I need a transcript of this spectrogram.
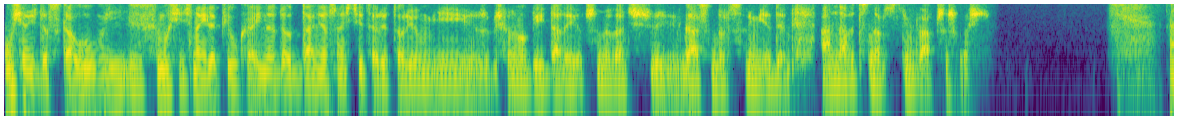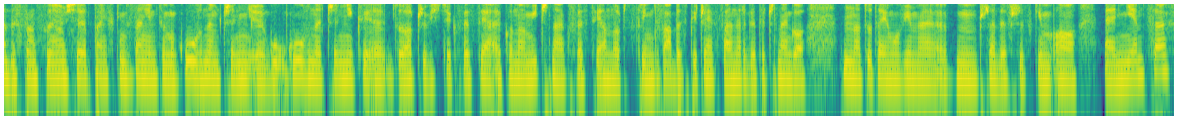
usiąść do stołu i zmusić najlepiej Ukrainę do oddania części terytorium i żebyśmy mogli dalej otrzymywać gaz Nord Stream 1, a nawet Nord Stream 2 w przyszłości. A dystansują się pańskim zdaniem tym głównym czynnik, e, główny czynnik e, to oczywiście kwestia ekonomiczna, kwestia Nord Stream 2, bezpieczeństwa energetycznego. No tutaj mówimy mm, przede wszystkim o e, Niemcach,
